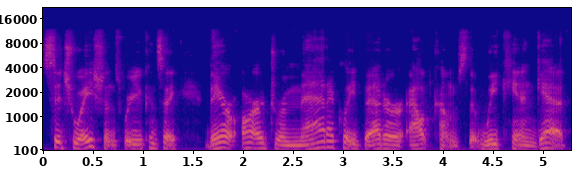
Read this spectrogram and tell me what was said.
situations where you can say there are dramatically better outcomes that we can get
